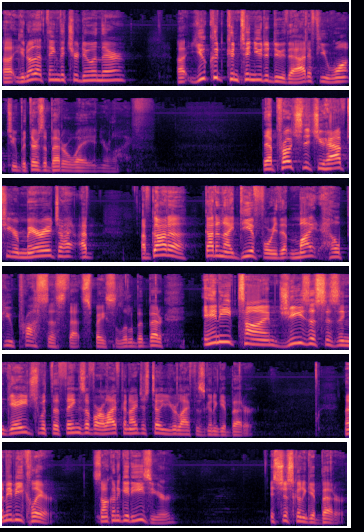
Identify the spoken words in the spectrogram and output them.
uh, you know that thing that you're doing there? Uh, you could continue to do that if you want to, but there's a better way in your life. The approach that you have to your marriage, I, I've, I've got a got an idea for you that might help you process that space a little bit better. Anytime Jesus is engaged with the things of our life, can I just tell you, your life is going to get better? Let me be clear it's not going to get easier, it's just going to get better.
